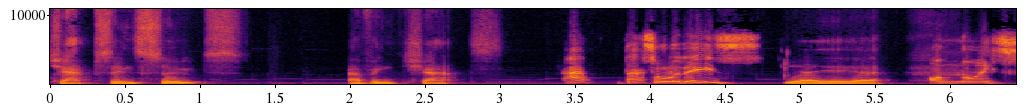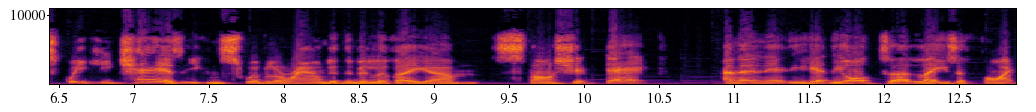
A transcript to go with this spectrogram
Chaps in suits having chats. That, that's all it is. Yeah, yeah, yeah. On nice squeaky chairs that you can swivel around in the middle of a um, starship deck. And then it- you get the odd uh, laser fight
